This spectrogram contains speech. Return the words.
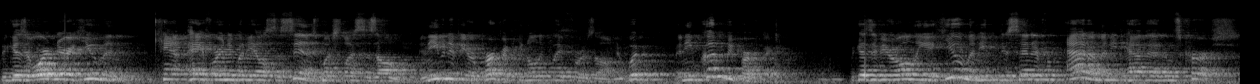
Because an ordinary human can't pay for anybody else's sins, much less his own. And even if he were perfect, he can only pay for his own. It wouldn't, and he couldn't be perfect. Because if he were only a human, he'd be descended from Adam and he'd have Adam's curse.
